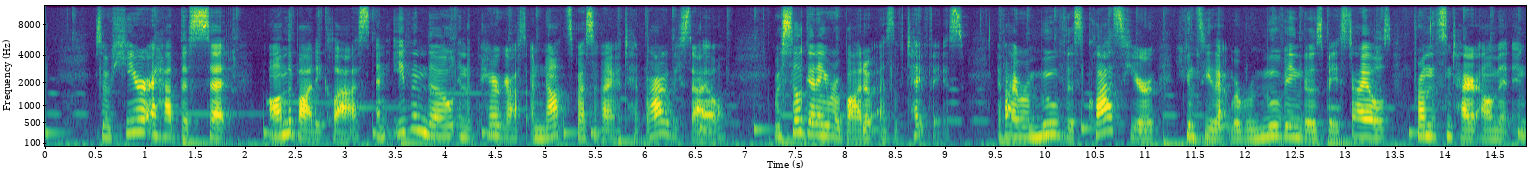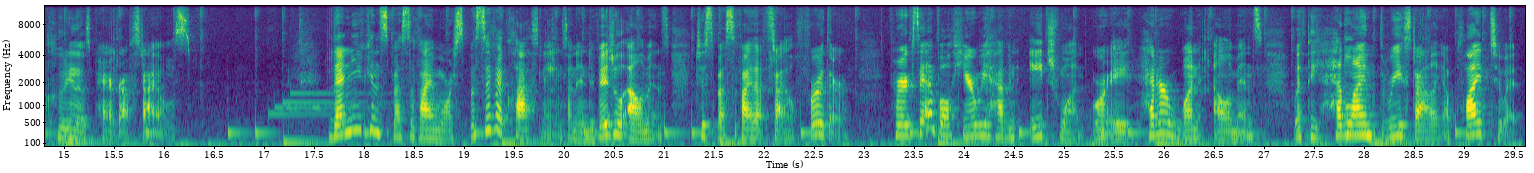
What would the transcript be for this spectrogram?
So here I have this set on the body class, and even though in the paragraphs I'm not specifying a typography style, we're still getting Roboto as the typeface. If I remove this class here, you can see that we're removing those base styles from this entire element, including those paragraph styles. Then you can specify more specific class names on individual elements to specify that style further. For example, here we have an H1 or a header 1 element with the headline 3 styling applied to it.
